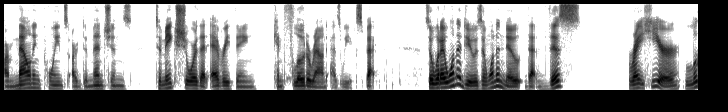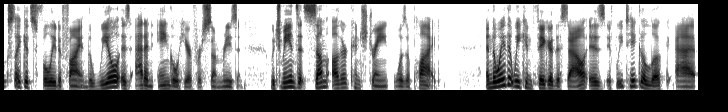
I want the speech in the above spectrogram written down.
our mounting points, our dimensions, to make sure that everything can float around as we expect. So what I want to do is I want to note that this right here looks like it's fully defined. The wheel is at an angle here for some reason which means that some other constraint was applied. And the way that we can figure this out is if we take a look at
